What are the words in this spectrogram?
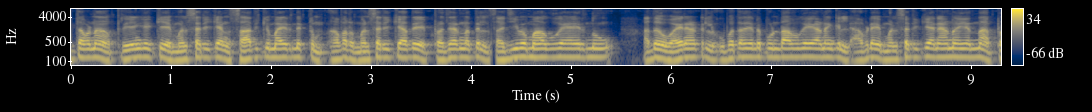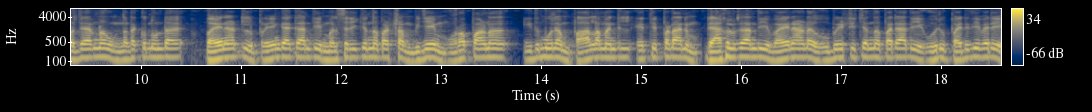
ഇത്തവണ പ്രിയങ്കയ്ക്ക് മത്സരിക്കാൻ സാധിക്കുമായിരുന്നിട്ടും അവർ മത്സരിക്കാതെ പ്രചരണത്തിൽ സജീവമാകുകയായിരുന്നു. അത് വയനാട്ടിൽ ഉപതെരഞ്ഞെടുപ്പ് ഉണ്ടാവുകയാണെങ്കിൽ അവിടെ മത്സരിക്കാനാണ് എന്ന പ്രചാരണവും നടക്കുന്നുണ്ട്. വയനാട്ടിൽ പ്രിയങ്ക ഗാന്ധി മത്സരിക്കുന്ന പക്ഷം വിജയം ഉറപ്പാണ്. ഇതുമൂലം പാർലമെന്റിൽ എത്തിപ്പെടാനും രാഹുൽ ഗാന്ധി വയനാട് ഉപേക്ഷിച്ചെന്ന പരാതി ഒരു പരിധിവരെ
